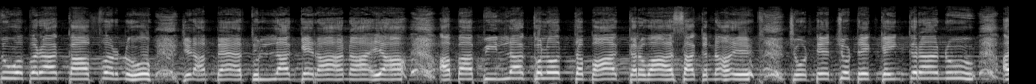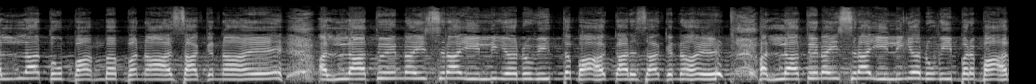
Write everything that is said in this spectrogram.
तू अबरा काफर नु जेड़ा बैतुल्ला गिरान आया। अबा बीला कोलों तबाह करवा सकना है। छोटे छोटे कैंकरा अल्लाह तू बंब बना सकना है। अल्लाह तू इन्हां इसराइलियाँ भी तबाह कर सकना है। अल्लाह तू इन्हां इसराइलियाँ भी बर्बाद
